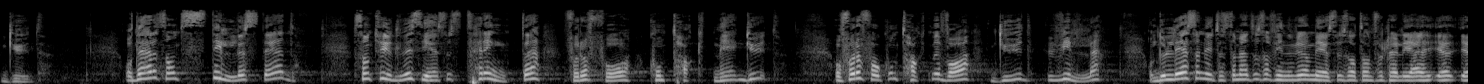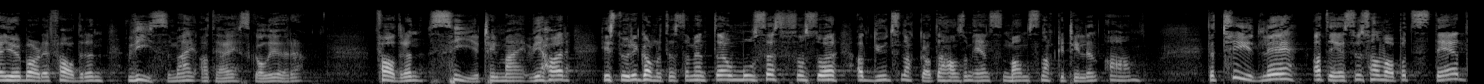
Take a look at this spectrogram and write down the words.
Gud. Og det er et sånt stille sted som tydeligvis Jesus trengte for å få kontakt med Gud. Og for å få kontakt med hva Gud ville. Om du leser Nytestamentet, så finner vi om Jesus at han forteller jeg, jeg, jeg gjør bare det Faderen viser meg at jeg skal gjøre. Faderen sier til meg. Vi har historie i Gamle Testamentet om Moses som står at Gud snakka til han som en mann snakker til en annen. Det er tydelig at Jesus var på et sted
